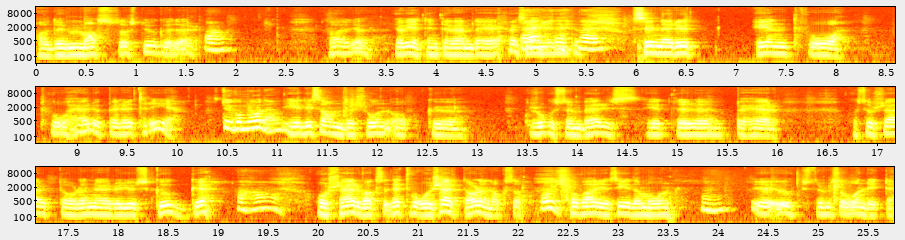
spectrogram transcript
Ja, det är massor stugor där. Ja. Ja, jag, jag vet inte vem det är. Jag känner Nej, inte. nej. Sen är det en, två, två här uppe, eller tre. Stugområden? Elis Andersson och uh, Rosenbergs heter det uppe här. Och så Skärkdalen är det ju Skugge Jaha. och Skärvax. Det är två i Skärkdalen också. Oj. På varje sida om ån. Mm. eh, uppströms ån lite.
